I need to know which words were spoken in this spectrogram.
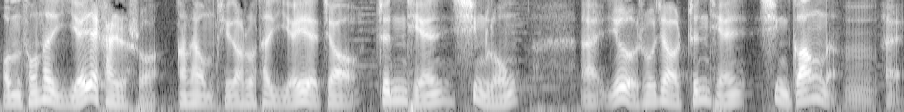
我们从他爷爷开始说。刚才我们提到说他爷爷叫真田幸隆，哎，也有说叫真田幸刚的，嗯哎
